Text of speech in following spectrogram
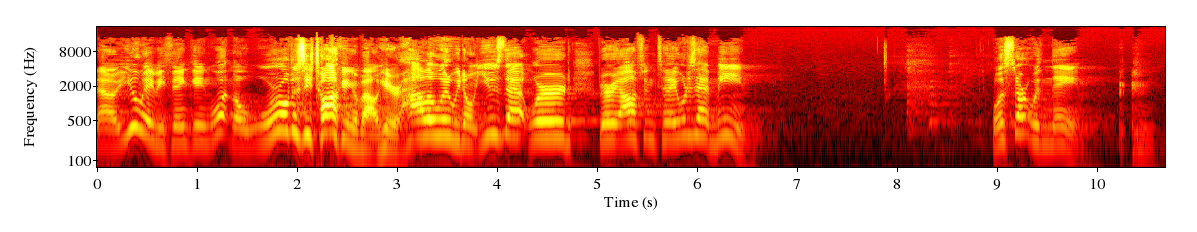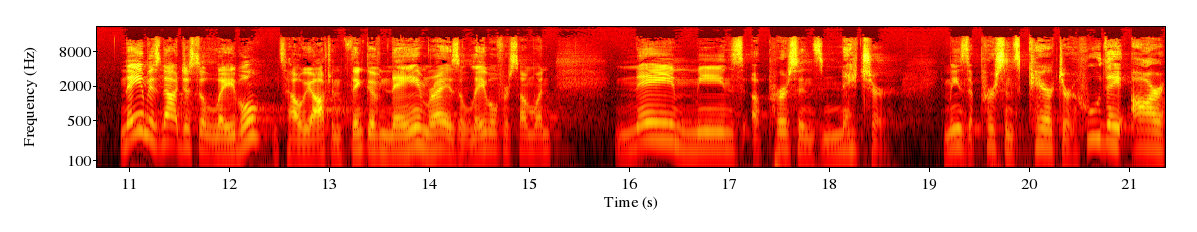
Now, you may be thinking, what in the world is he talking about here? Hallowed, we don't use that word very often today. What does that mean? Well, let's start with name. Name is not just a label. It's how we often think of name, right? As a label for someone. Name means a person's nature. It means a person's character, who they are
